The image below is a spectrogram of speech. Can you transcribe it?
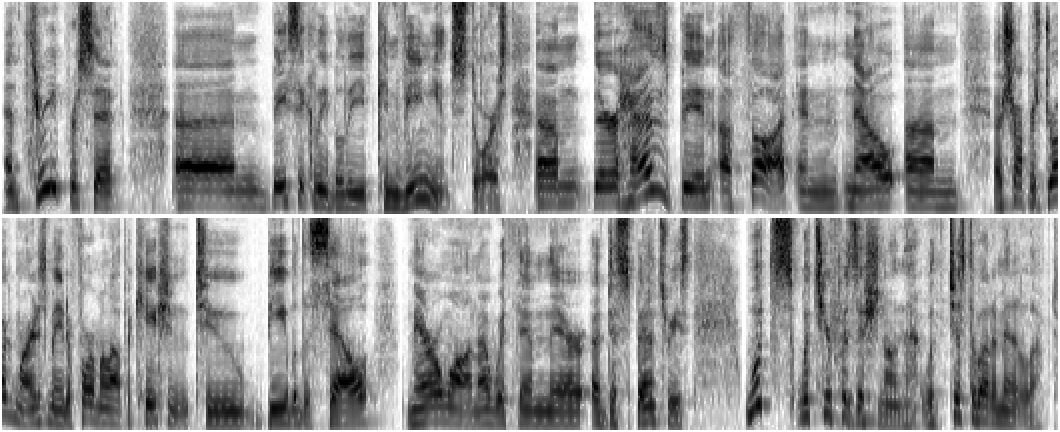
and 3% um, basically believe convenience stores. Um, there has been a thought, and now um, a Shoppers Drug Mart has made a formal application to be able to sell marijuana within their uh, dispensaries. What's what's your position on that? With just about a minute left.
